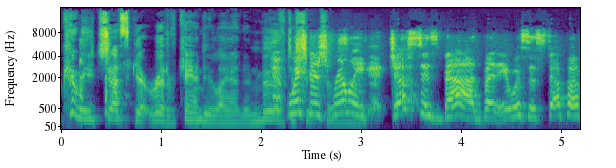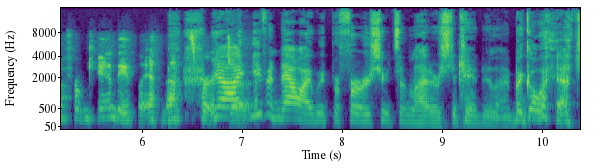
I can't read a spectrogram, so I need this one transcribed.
can we just get rid of Candyland and move Which is really just as bad, but it was a step up from Candyland, that's for yeah, sure. I, even now I would prefer Chutes and Ladders to Candyland, but go ahead.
